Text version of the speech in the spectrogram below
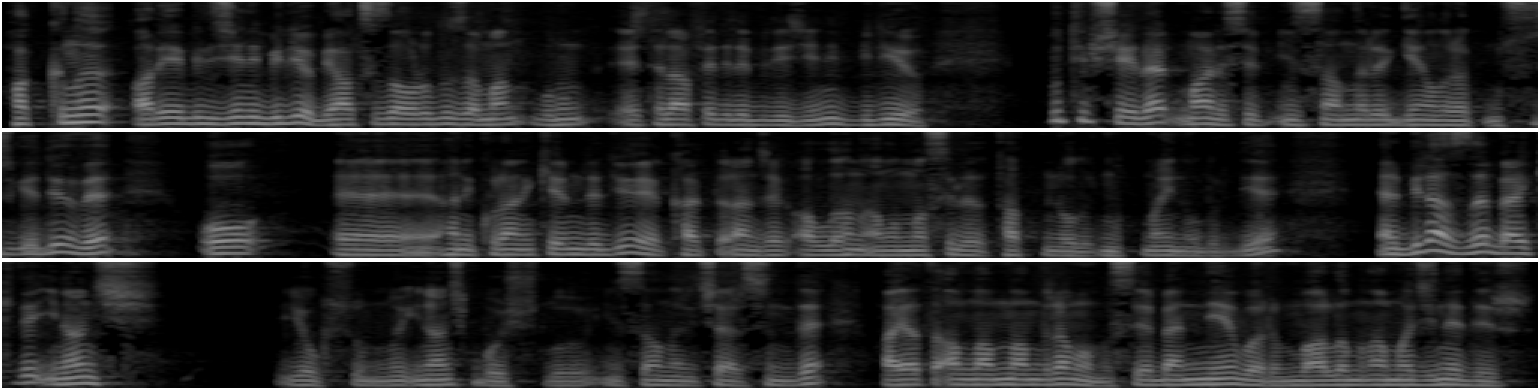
Hakkını arayabileceğini biliyor. Bir haksızlığa uğradığı zaman bunun e, telafi edilebileceğini biliyor. Bu tip şeyler maalesef insanları genel olarak mutsuz ediyor ve o e, hani Kur'an-ı Kerim'de diyor ya kalpler ancak Allah'ın anılmasıyla tatmin olur, mutmain olur diye. Yani biraz da belki de inanç yoksunluğu, inanç boşluğu insanlar içerisinde hayatı anlamlandıramaması. Ya ben niye varım, varlığımın amacı nedir,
